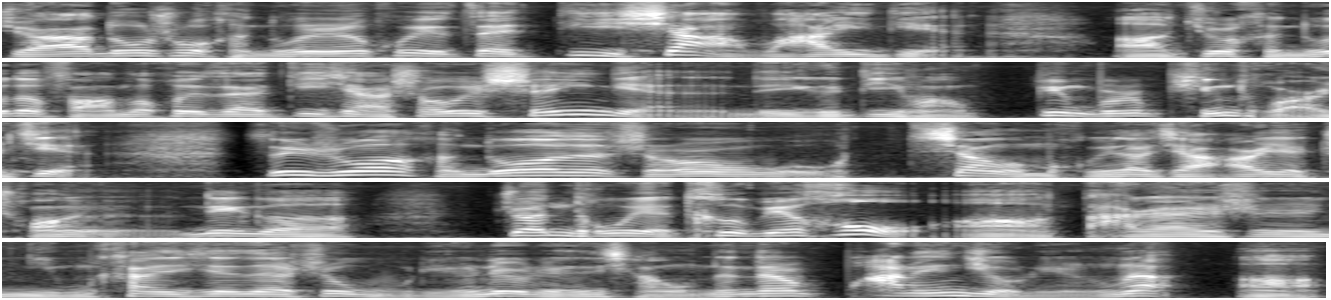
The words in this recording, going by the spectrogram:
绝大多数很多人会在地下挖一点啊，就是很多的房子会在地下稍微深一点的一个地方，并不是平土而建。所以说很多的时候，像我们回到家，而且床那个砖头也特别厚啊，大概是你们看现在是五零六零的墙，那都是八零九零的啊，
